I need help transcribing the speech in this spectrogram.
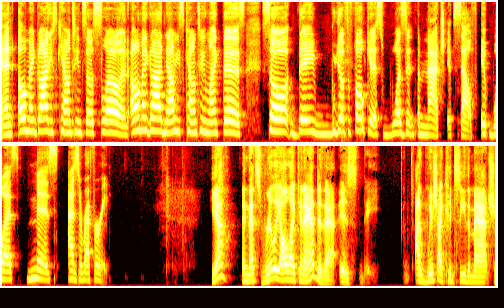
And oh my God, he's counting so slow. And oh my God, now he's counting like this. So they, you have to focus wasn't the match itself, it was Miz as a referee. Yeah. And that's really all I can add to that is I wish I could see the match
